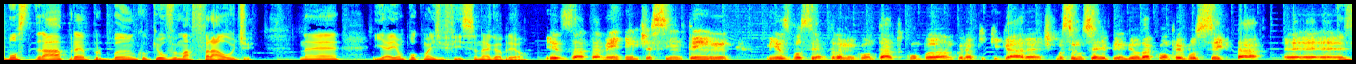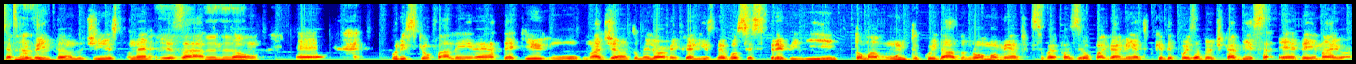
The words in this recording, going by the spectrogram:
mostrar para o banco que houve uma fraude. Né? E aí é um pouco mais difícil, né, Gabriel? Exatamente. Assim, tem mesmo você entrando em contato com o banco, né, o que, que garante que você não se arrependeu da compra é você que está é, é, é se aproveitando disso, né? Exato. Uhum. Então, é, por isso que eu falei, né? Até que não adianta. O melhor mecanismo é você se prevenir, tomar muito cuidado no momento que você vai fazer o pagamento, porque depois a dor de cabeça é bem maior.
